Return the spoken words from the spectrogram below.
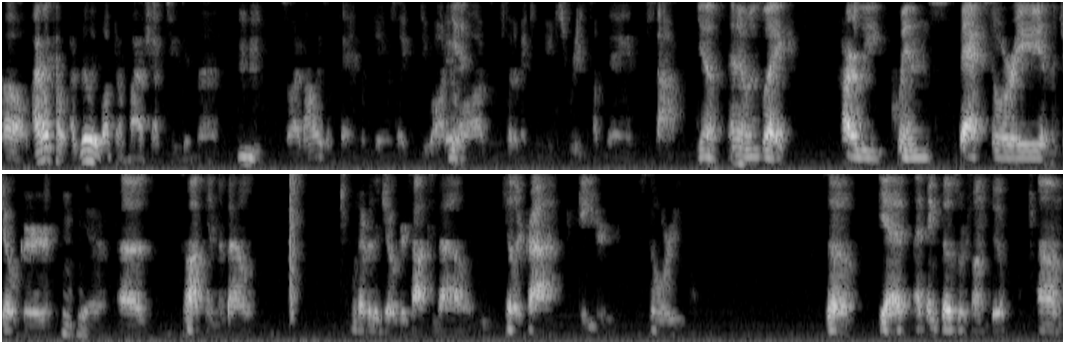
Oh, I liked how I really loved how Bioshock Two did that. hmm So I'm always a fan when games like do audio Yeah. logs instead of making you just read something and stop. Yeah, and it was like Harley Quinn's backstory and the Joker Yeah. uh, talking about whatever the Joker talks about, Killer Croc, Gator story. So yeah, I think those were fun too. Um,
